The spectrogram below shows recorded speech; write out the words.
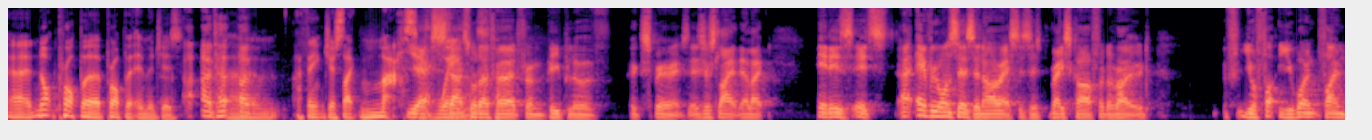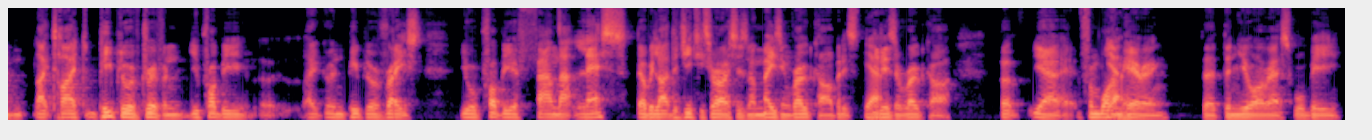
uh, not proper proper images. I've heard. I've- Um, I think just like massive. Yes, that's what. I've heard from people who have experienced. It's just like they're like, it is. It's uh, everyone says an RS is a race car for the road. You'll you won't find like tired people who have driven. You probably uh, like when people who have raced, you will probably have found that less. They'll be like the GT3 RS is an amazing road car, but it's Yeah. it is a road car. But yeah, from what I'm hearing, the the new RS will be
